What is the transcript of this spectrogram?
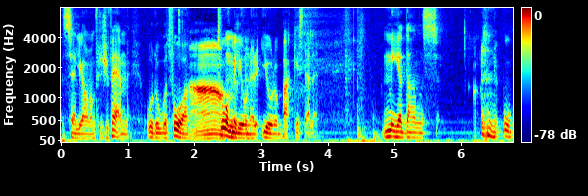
sälja honom för 25 och då går 2 Ah, två okej, miljoner euro back istället. Medans, och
